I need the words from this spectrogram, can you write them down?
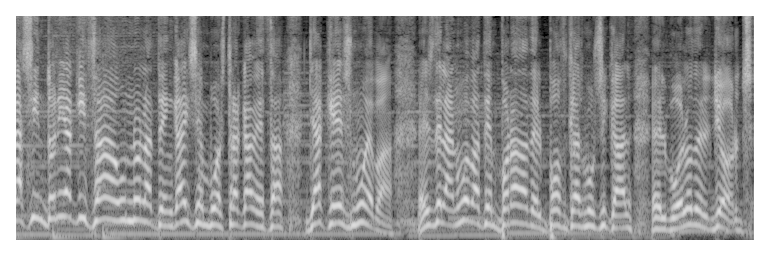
La sintonía quizá aún no la tengáis en vuestra cabeza, ya que es nueva. Es de la nueva temporada del podcast musical El vuelo del George,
